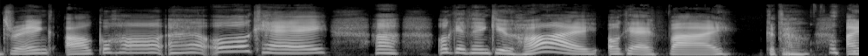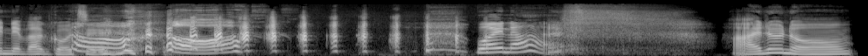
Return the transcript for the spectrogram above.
drink alcohol. Uh, okay. Uh, okay. Thank you. Hi. Okay. Bye. I never go to. Aw. Why not? I don't know.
